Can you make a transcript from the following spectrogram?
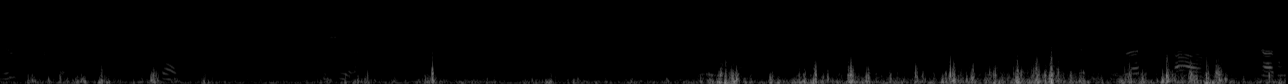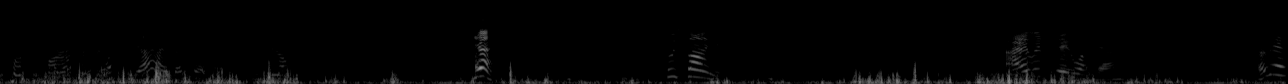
here? She has come on by though. Who's she riding at? No one? Who does on that? Did you see that? Um, Natalie posted Mara for sale. Yeah, I like that mare. Me too. Yes! Who's calling me? I would say one down. Okay.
